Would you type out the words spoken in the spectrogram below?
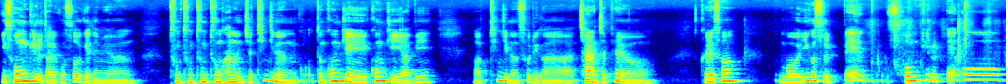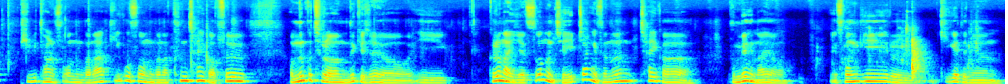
이 소음기를 달고 쏘게 되면 퉁퉁퉁퉁 하는 이제 튕기는 어떤 공기 공기압이 어, 튕기는 소리가 잘 안 잡혀요. 그래서 뭐 이것을 빼 소음기를 빼고 비비탄을 쏘는 거나 끼고 쏘는 거나 큰 차이가 없을 없는 것처럼 느껴져요. 이 그러나 이제 쏘는 제 입장에서는 차이가 분명히 나요. 이 소음기를 끼게 되면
